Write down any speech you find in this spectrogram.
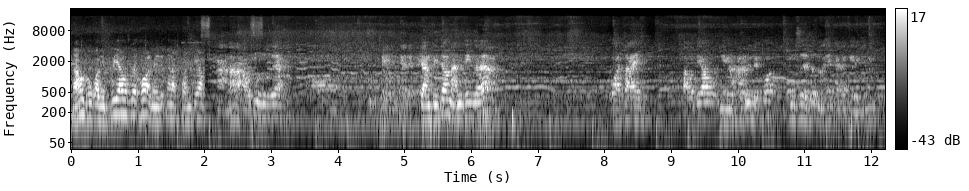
然后，如果你不要的话，你就跟它关掉。啊，它的好处是这样。哦。讲比较难听的，火灾烧掉，你考虑得过，公司也是拿一台来给你用。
